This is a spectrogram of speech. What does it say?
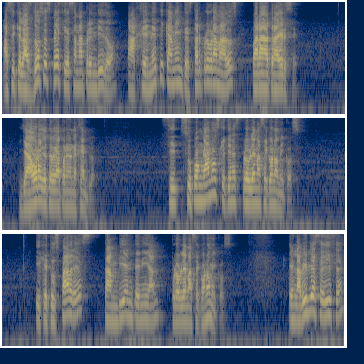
Así que las dos especies han aprendido a genéticamente estar programados para atraerse. Y ahora yo te voy a poner un ejemplo. Si supongamos que tienes problemas económicos y que tus padres también tenían problemas económicos. En la Biblia se dice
